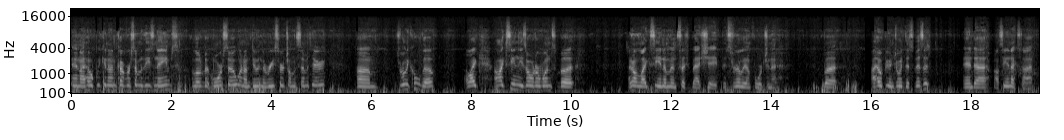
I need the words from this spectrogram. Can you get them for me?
and I hope we can uncover some of these names a little bit more so when I'm doing the research on the cemetery. Um, it's really cool though. I like I like seeing these older ones, but I don't like seeing them in such bad shape. It's really unfortunate. But I hope you enjoyed this visit, and uh, I'll see you next time.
